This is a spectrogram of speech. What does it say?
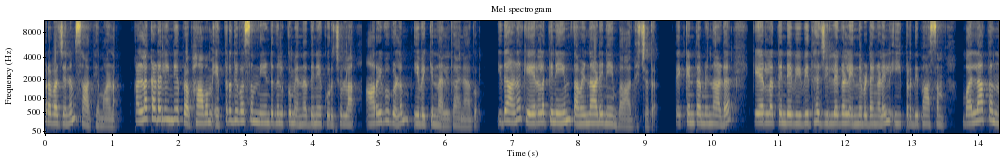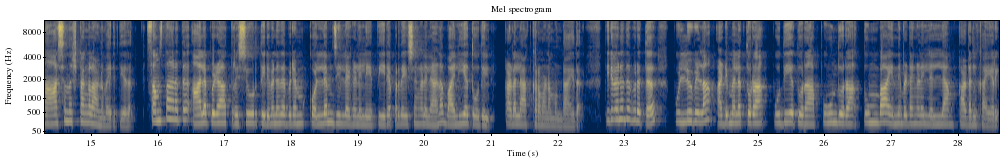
പ്രവചനം സാധ്യമാണ്. കള്ളക്കടലിന്റെ പ്രഭാവം എത്ര ദിവസം നീണ്ടു നിൽക്കും എന്നതിനെക്കുറിച്ചുള്ള അറിവുകളും ഇവയ്ക്ക് നൽകാനാകും. ഇതാണ് കേരളത്തിനെയും തമിഴ്നാടിനെയും ബാധിച്ചത്. തെക്കൻ തമിഴ്നാട് കേരളത്തിന്റെ വിവിധ ജില്ലകൾ എന്നിവിടങ്ങളിൽ ഈ പ്രതിഭാസം വല്ലാത്ത നാശനഷ്ടങ്ങളാണ് വരുത്തിയത്. സംസ്ഥാനത്ത് ആലപ്പുഴ തൃശൂർ തിരുവനന്തപുരം കൊല്ലം ജില്ലകളിലെ തീരപ്രദേശങ്ങളിലാണ് വലിയ തോതിൽ കടലാക്രമണമുണ്ടായത്. തിരുവനന്തപുരത്ത് പുല്ലുവിള അടിമലത്തുറ പുതിയതുറ പൂന്തുറ തുമ്പ എന്നിവിടങ്ങളിലെല്ലാം കടൽ കയറി.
